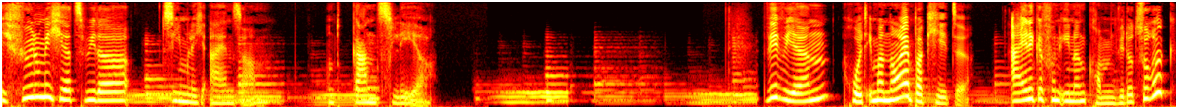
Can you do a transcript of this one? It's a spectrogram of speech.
Ich fühle mich jetzt wieder ziemlich einsam und ganz leer. Vivian holt immer neue Pakete. Einige von ihnen kommen wieder zurück.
